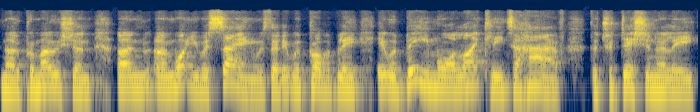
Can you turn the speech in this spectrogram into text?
no promotion. And and what you were saying was that it would probably it would be more likely to have the traditionally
